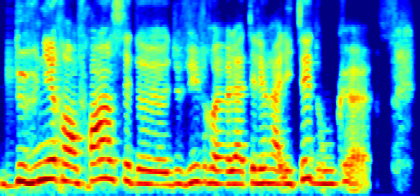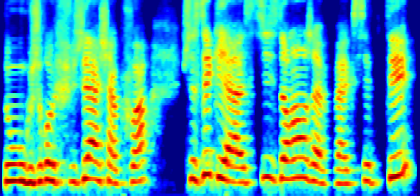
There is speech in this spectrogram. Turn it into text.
de venir en France et de, de vivre la télé-réalité. Donc, euh, donc, je refusais à chaque fois. Je sais qu'il y a six ans, j'avais accepté.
